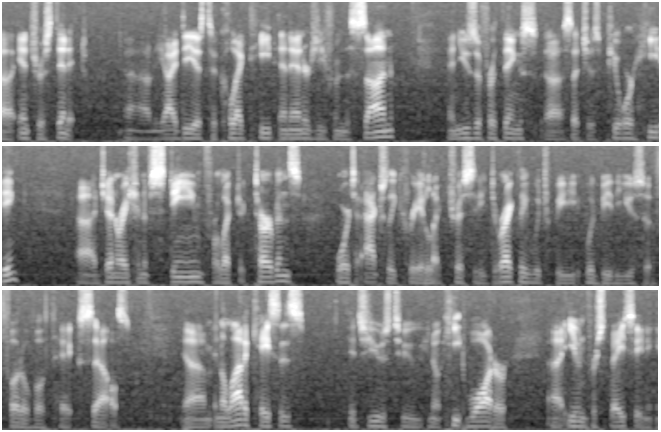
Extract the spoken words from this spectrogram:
uh, interest in it. Uh, the idea is to collect heat and energy from the sun and use it for things uh, such as pure heating uh, generation of steam for electric turbines, or to actually create electricity directly, which be, would be the use of photovoltaic cells. Um, in a lot of cases, it's used to you know heat water, uh, even for space heating.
